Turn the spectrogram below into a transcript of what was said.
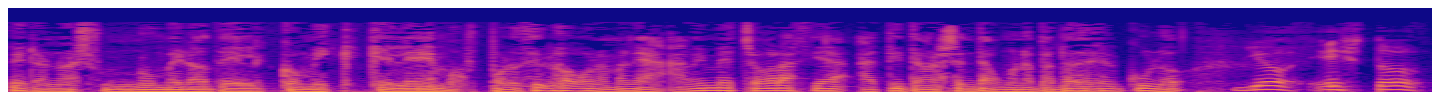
pero no es un número del cómic que leemos, por decirlo de alguna manera. A mí me ha hecho gracia, a ti te habrá sentado una patada en el culo. Yo esto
